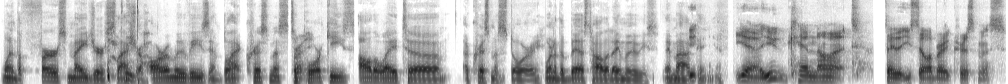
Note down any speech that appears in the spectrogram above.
one of the first major slasher horror movies and Black Christmas to Right. Porky's all the way to A Christmas Story, one of the best holiday movies in my Ye- opinion. Yeah, you cannot say that you celebrate Christmas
